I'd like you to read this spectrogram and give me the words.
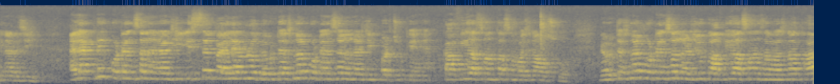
energy electric potential energy इससे पहले हम लोग ग्रेविटेशनल पोटेंशियल एनर्जी पढ़ चुके हैं। काफ़ी आसान था समझना उसको। ग्रेविटेशनल पोटेंशियल एनर्जी को काफ़ी आसान समझना था।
